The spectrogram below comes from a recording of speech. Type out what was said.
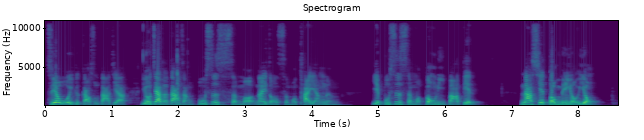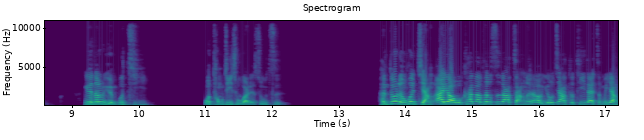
只有我一个告诉大家，油价的大涨不是什么那一种什么太阳能，也不是什么风力发电，那些都没有用，因为那远不及我统计出来的数字。很多人会讲，哎呀，我看到特斯拉涨了，哦，油价的替代怎么样？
